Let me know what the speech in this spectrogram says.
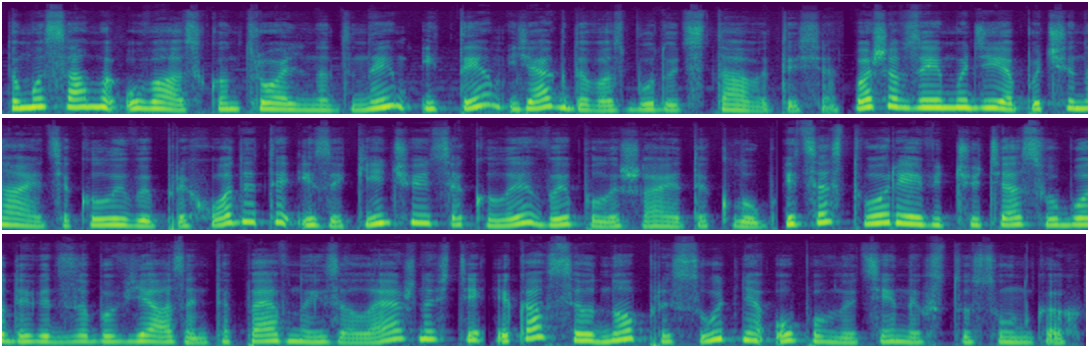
Тому саме у вас контроль над ним і тим, як до вас будуть ставитися. Ваша взаємодія починається, коли ви приходите, і закінчується, коли ви полишаєте клуб. І це створює відчуття свободи від зобов'язань та певної залежності, яка все одно присутня у повноцінних стосунках.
